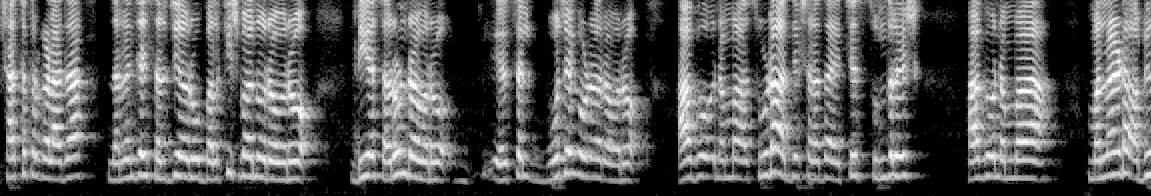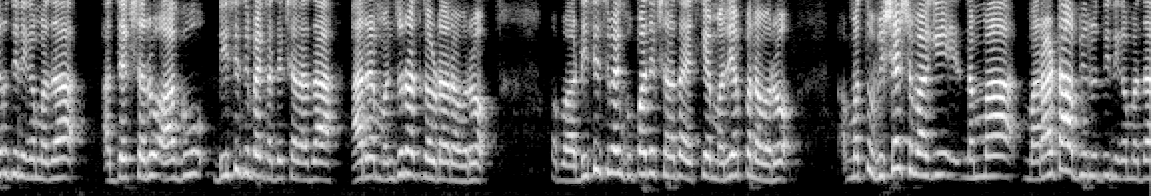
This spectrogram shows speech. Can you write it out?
ಶಾಸಕರುಗಳಾದ ಧನಂಜಯ್ ಸರ್ಜಿ ಅವರು, ಬಲ್ಕೀಶ್ ಬಾನೂರವರು ಡಿ ಎಸ್ ಅರುಣ್ ರವರು ಎಸ್ ಎಲ್ ಭೋಜೇಗೌಡರವರು ಹಾಗೂ ನಮ್ಮ ಸೂಡಾ ಅಧ್ಯಕ್ಷರಾದ ಎಚ್ ಎಸ್ ಸುಂದರೇಶ್ ಹಾಗೂ ನಮ್ಮ ಮಲೆನಾಡು ಅಭಿವೃದ್ಧಿ ನಿಗಮದ ಅಧ್ಯಕ್ಷರು ಹಾಗೂ ಡಿ ಸಿ ಸಿ ಬ್ಯಾಂಕ್ ಅಧ್ಯಕ್ಷರಾದ ಆರ್ ಎಂ ಮಂಜುನಾಥ್ ಗೌಡರವರು ಡಿ ಸಿ ಸಿ ಬ್ಯಾಂಕ್ ಉಪಾಧ್ಯಕ್ಷರಾದ ಎಸ್ ಕೆ ಮರಿಯಪ್ಪನವರು ಮತ್ತು ವಿಶೇಷವಾಗಿ ನಮ್ಮ ಮರಾಠ ಅಭಿವೃದ್ಧಿ ನಿಗಮದ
